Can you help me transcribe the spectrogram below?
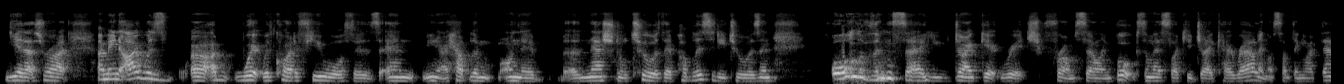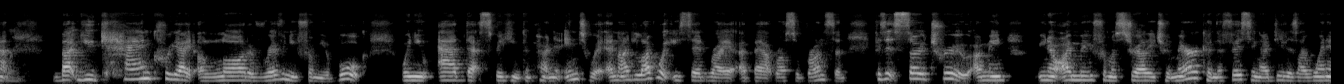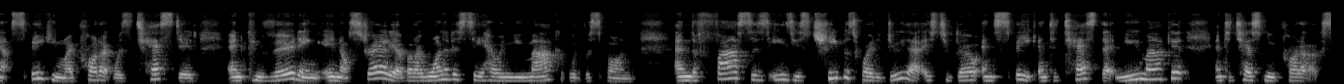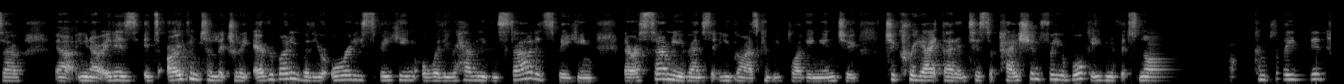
yeah, that's right. I mean, I was uh, I worked with quite a few authors, and you know, help them on their uh, national tours, their publicity tours, and all of them say you don't get rich from selling books unless like you're J.K. Rowling or something like that. Right. But you can create a lot of revenue from your book when you add that speaking component into it. And I love what you said, Ray, about Russell Brunson, because it's so true. I mean, you know, I moved from Australia to America, and the first thing I did is I went out speaking. My product was tested and converting in Australia, but I wanted to see how a new market would respond. And the fastest, easiest, cheapest way to do that is to go and speak and to test that new market and to test new products. So, uh, you know, it is it's open to literally everybody, whether you're already speaking or whether you haven't even started speaking. There are so many events that you guys can be plugging into to create that anticipation for your book, even if it's not completed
